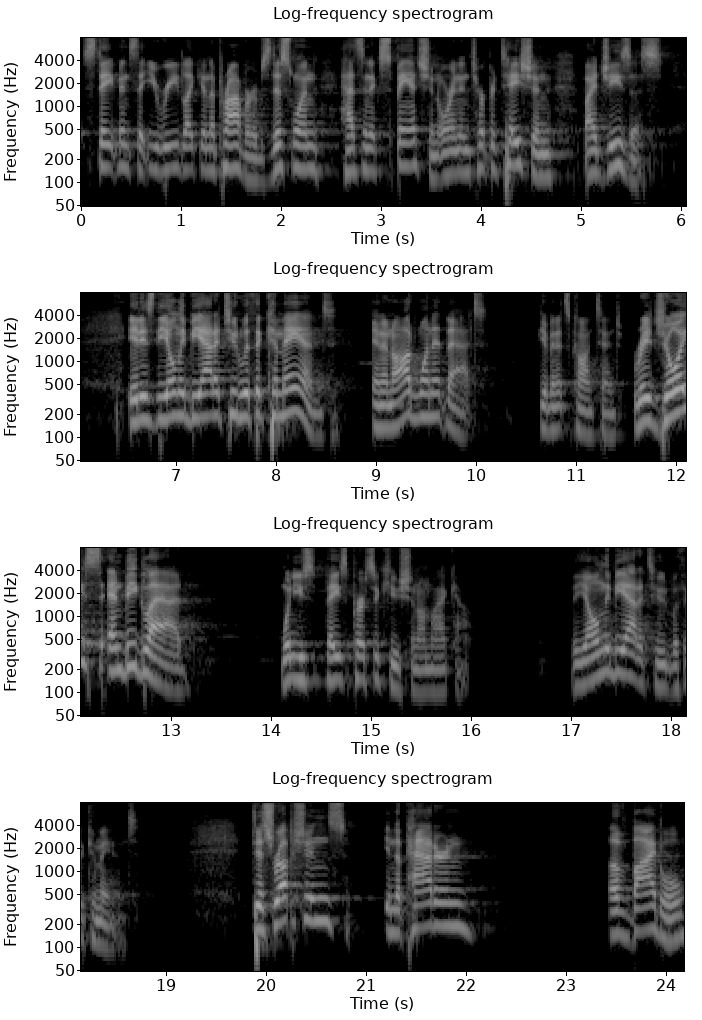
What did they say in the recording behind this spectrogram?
statements that you read, like in the Proverbs. This one has an expansion or an interpretation by Jesus. It is the only beatitude with a command, and an odd one at that, given its content. Rejoice and be glad when you face persecution on my account. The only beatitude with a command. Disruptions in the pattern of Bible,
